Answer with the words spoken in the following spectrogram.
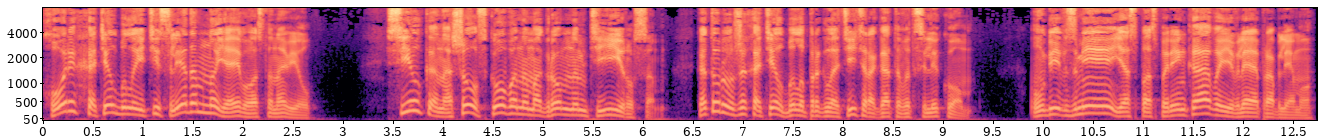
Хорих хотел было идти следом, но я его остановил. Силка нашел скованным огромным тиирусом, который уже хотел было проглотить рогатого целиком. Убив змея, я спас паренька, выявляя проблему.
